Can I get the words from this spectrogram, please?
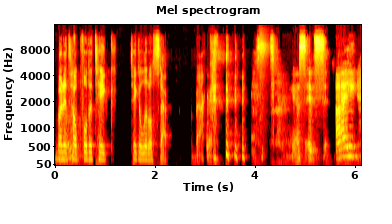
But mm-hmm. it's helpful to take take a little step back. yes. yes, it's I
